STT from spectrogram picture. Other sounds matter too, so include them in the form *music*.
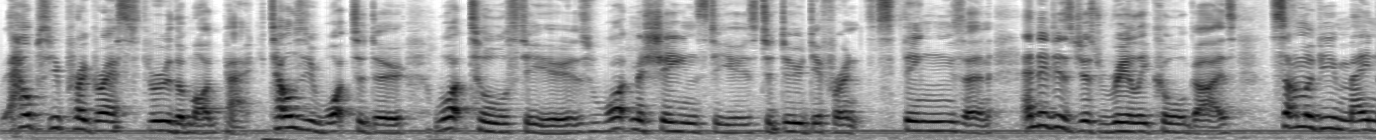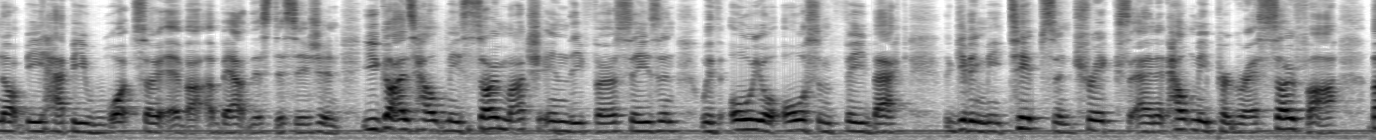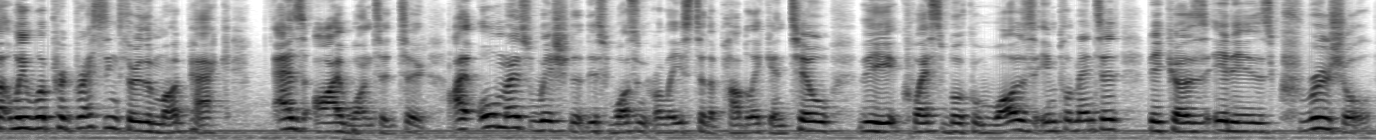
helps you progress through the mod pack, tells you what to do, what tools to use, what machines to use to do different things, and, and it is just really cool, guys. Some of you may not be happy whatsoever about this decision. You guys helped me so much in the first season with all your awesome feedback, giving me tips and tricks, and it helped me progress so far. But we were progressing through the mod pack as I wanted to. I almost wish that this wasn't released to the public until the quest book was implemented because it is crucial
